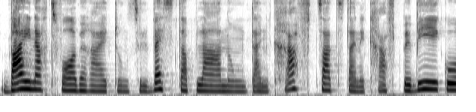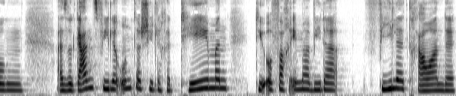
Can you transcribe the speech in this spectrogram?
Weihnachtsvorbereitung, Silvesterplanung, dein Kraftsatz, deine Kraftbewegung, also ganz viele unterschiedliche Themen, die einfach immer wieder viele Trauernde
